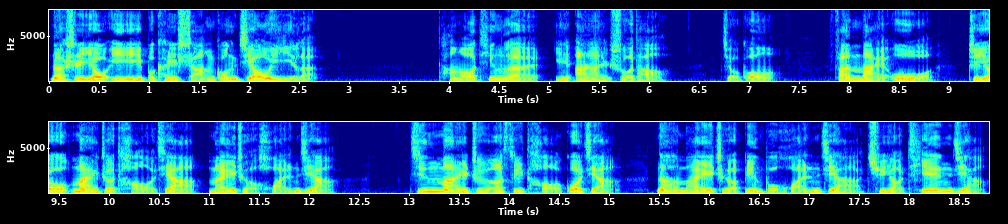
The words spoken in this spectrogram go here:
那是有意不肯赏光交易了。”唐敖听了，因暗暗说道：“九公，凡买物，只有卖者讨价，买者还价。”今卖者虽讨过价，那买者并不还价，却要天价。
